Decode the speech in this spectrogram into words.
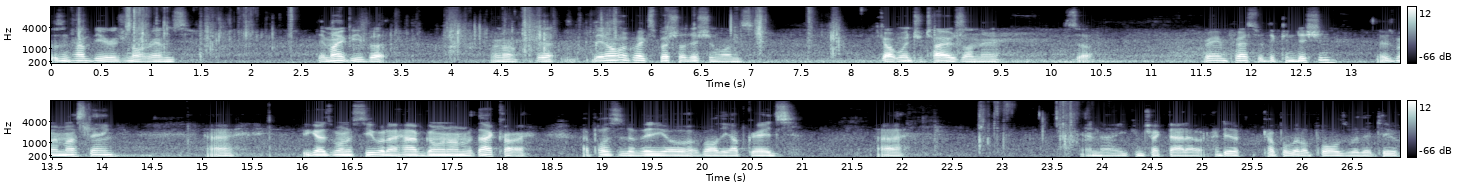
Doesn't have the original rims. They might be, but I don't know. They, they don't look like special edition ones. Got winter tires on there. So, very impressed with the condition. There's my Mustang. Uh, if you guys want to see what I have going on with that car, I posted a video of all the upgrades. Uh, and uh, you can check that out. I did a couple little pulls with it too.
